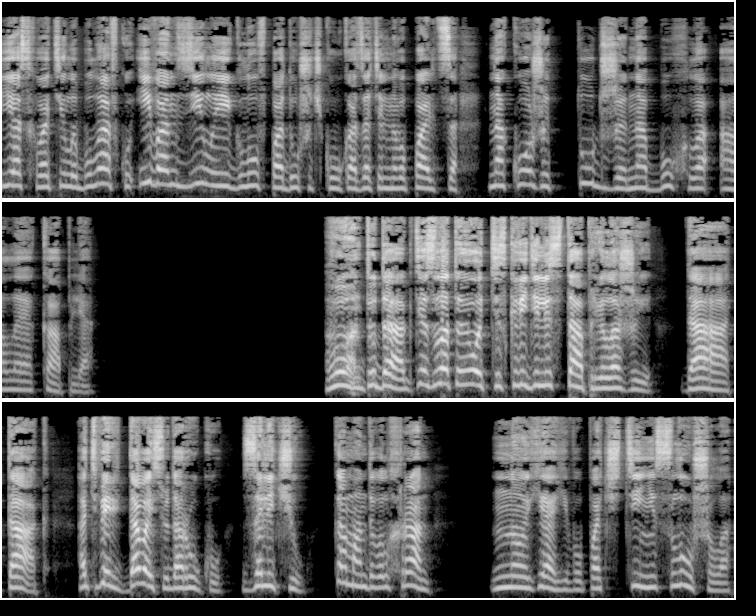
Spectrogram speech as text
Я схватила булавку и вонзила иглу в подушечку указательного пальца. На коже тут же набухла алая капля. Вон туда, где золотой оттиск в виде листа приложи. Да, так. А теперь давай сюда руку, залечу, командовал Хран. Но я его почти не слушала,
